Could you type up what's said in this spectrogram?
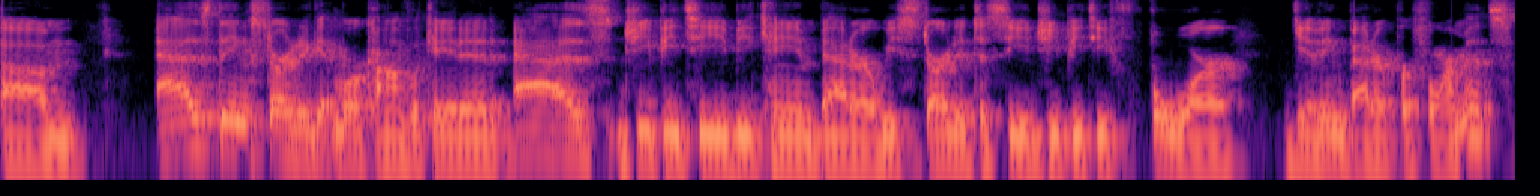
Um, as things started to get more complicated, as GPT became better, we started to see GPT 4 giving better performance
